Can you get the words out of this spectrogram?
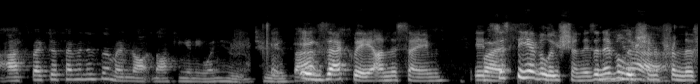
aspect of feminism, I'm not knocking anyone who, who is that. Exactly, I'm the same. It's but, just the evolution. There's an evolution yeah. from the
